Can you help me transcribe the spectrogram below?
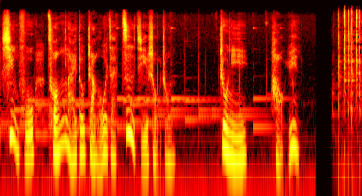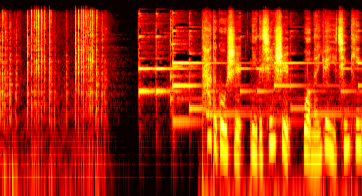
幸福从来都掌握在自己手中。祝你好运。他的故事，你的心事，我们愿意倾听。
